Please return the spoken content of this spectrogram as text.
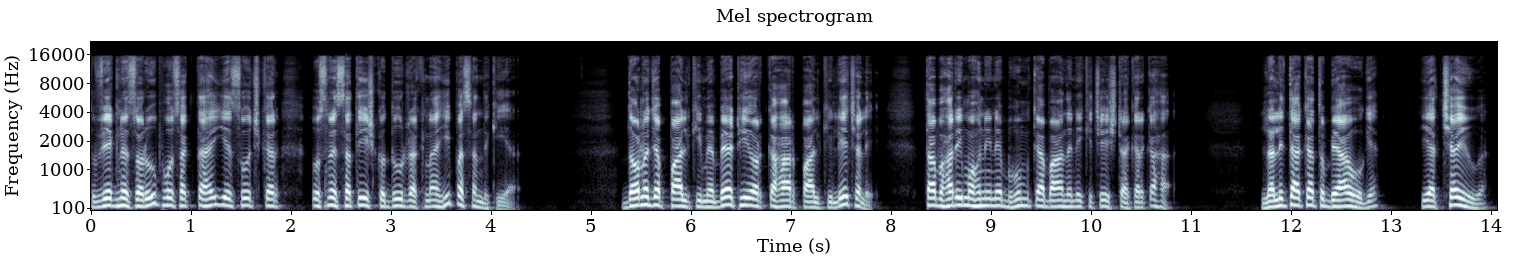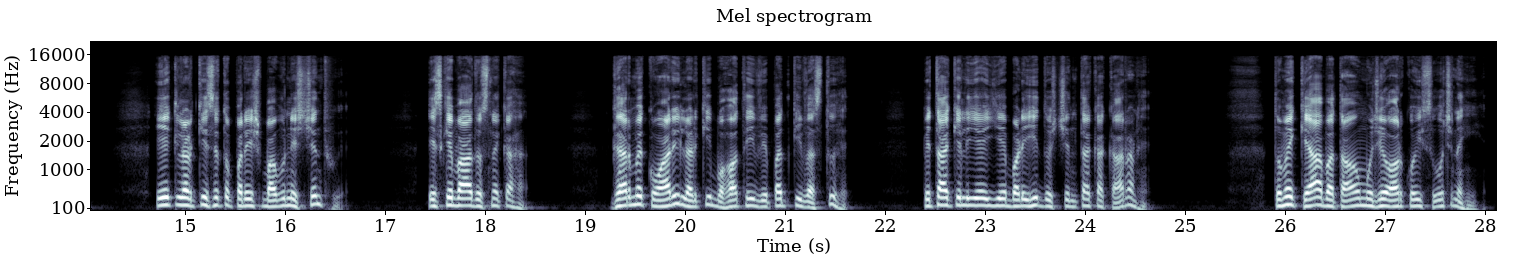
तो विघ्न स्वरूप हो सकता है ये सोचकर उसने सतीश को दूर रखना ही पसंद किया। दोनों जब पालकी में बैठी और कहार पालकी ले चले, तब हरिमोहनी ने भूमिका बांधने की चेष्टा कर कहा, ललिता का तो ब्याह हो गया, ये अच्छा ही हुआ। एक लड़की से तो परेश बाबू निश्चिंत हुए। इसके बाद उसने कहा, घर में कुंवारी लड़की बहुत ही विपद की वस्तु है। पिता के लिए ये बड़ी ही दुश्चिंता का कारण है। तुम्हें क्या बताऊँ, मुझे और कोई सोच नहीं है।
